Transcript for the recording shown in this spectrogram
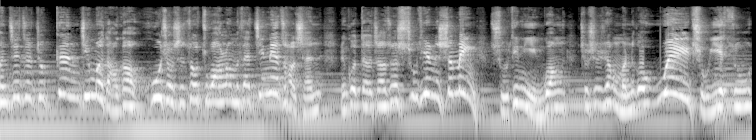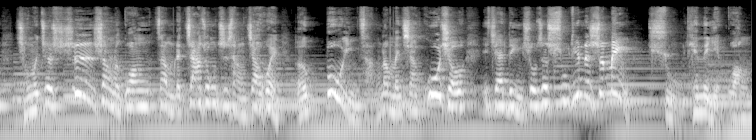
我们接着就更进一步祷告，呼求神说：主啊，让我们在今天的早晨能够得着这属天的生命、属天的眼光，就是让我们能够为主耶稣成为这世上的光，在我们的家中、职场、教会而不隐藏。让我们一起来呼求，一起来领受这属天的生命、属天的眼光。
